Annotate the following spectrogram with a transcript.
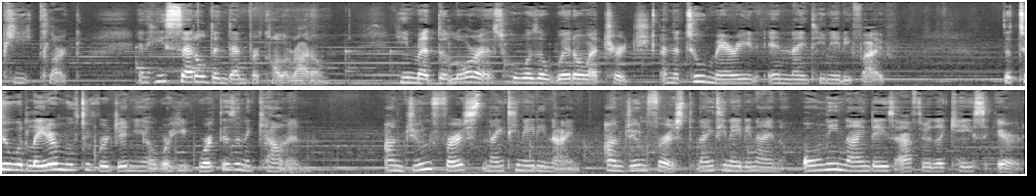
P. Clark, and he settled in Denver, Colorado. He met Dolores, who was a widow at church, and the two married in 1985. The two would later move to Virginia, where he worked as an accountant on June 1st, 1989, on June 1st, 1989, only nine days after the case aired,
